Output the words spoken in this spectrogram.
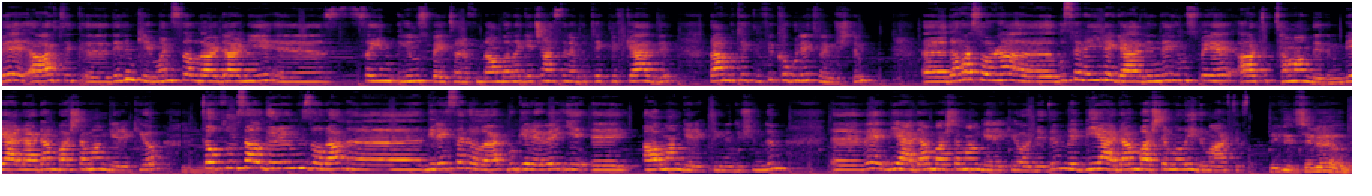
ve artık e, dedim ki Manisalılar Derneği e, Sayın Yunus Bey tarafından bana geçen sene bu teklif geldi. Ben bu teklifi kabul etmemiştim. Ee, Daha sonra e, bu sene yine geldiğinde Yunus Bey'e artık tamam dedim. Bir yerlerden başlamam gerekiyor. Toplumsal görevimiz olan e, bireysel olarak bu görevi e, almam gerektiğini düşündüm. Ve bir yerden başlamam gerekiyor dedim ve bir yerden başlamalıydım artık. Peki Sevilay Hanım,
